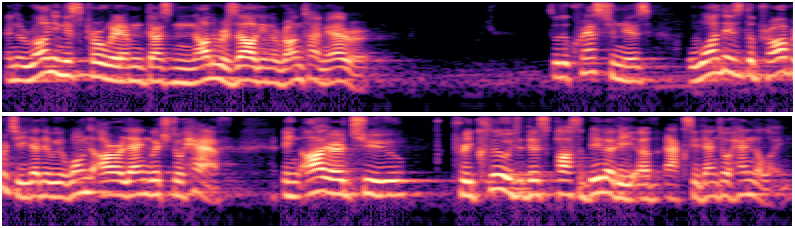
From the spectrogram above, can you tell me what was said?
and running this program does not result in a runtime error. So the question is, what is the property that we want our language to have in order to preclude this possibility of accidental handling?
